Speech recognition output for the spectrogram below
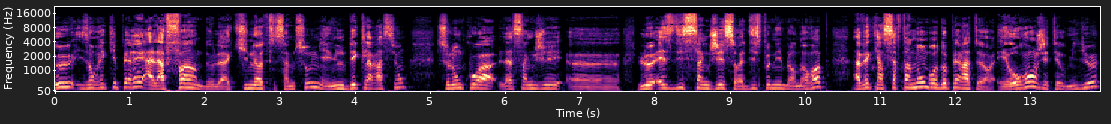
eux, ils ont récupéré à la fin de la keynote Samsung, il y a une déclaration selon quoi la 5G, euh, le S10 5G serait disponible en Europe avec un certain nombre d'opérateurs. Et Orange était au milieu.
